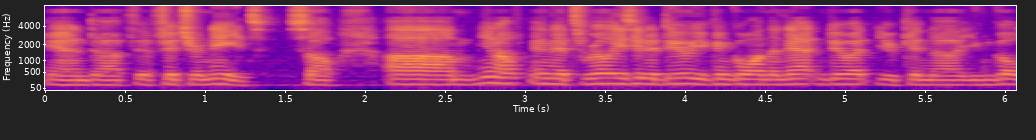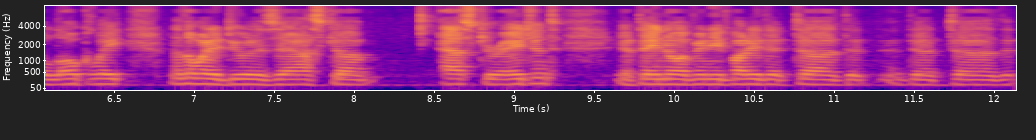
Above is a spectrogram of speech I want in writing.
and uh, fit your needs. So um, you know, and it's real easy to do. You can go on the net and do it. You can uh, you can go locally. Another way to do it is ask uh, ask your agent if they know of anybody that uh, that that, uh, that,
